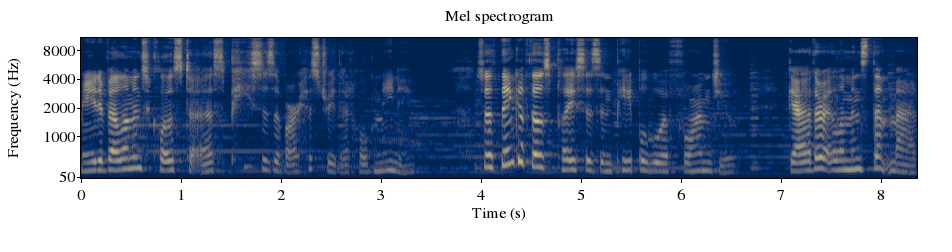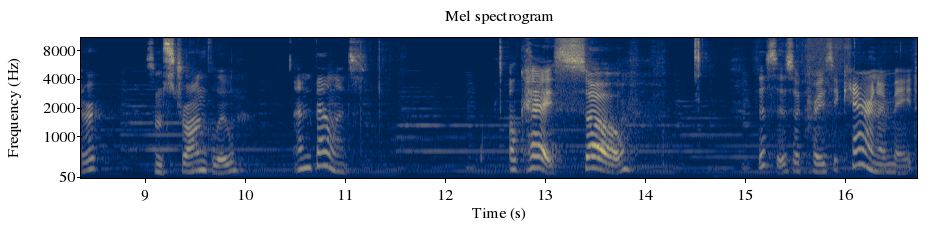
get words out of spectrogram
made of elements close to us, pieces of our history that hold meaning. So think of those places and people who have formed you. Gather elements that matter, some strong glue, and balance. Okay, so this is a crazy cairn I made.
